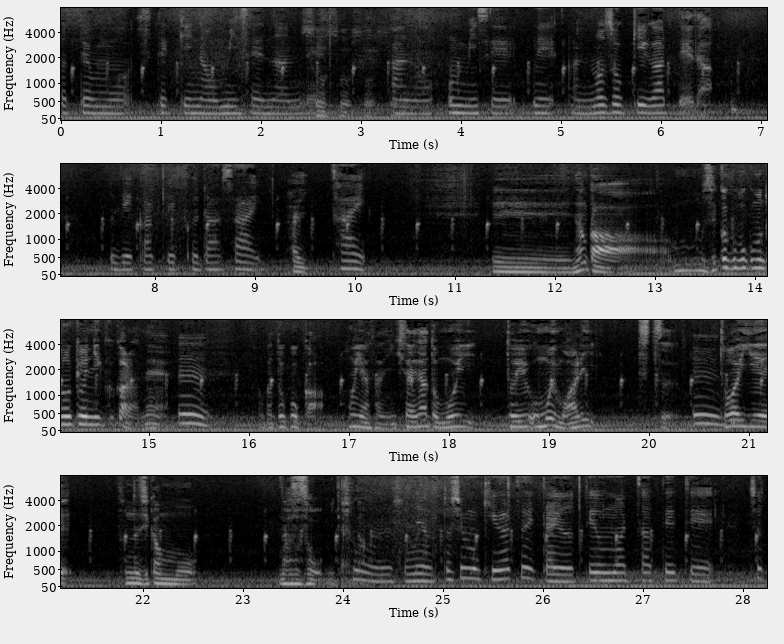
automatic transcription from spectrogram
とても素敵なお店なんで。そうそうそう。あのお店ねあの覗きがてらお出かけください。はい。はい。えー、なんかせっかく僕も東京に行くからね。うん。なんかどこか本屋さんに行きたいなと思いという思いもありつつうん。とはいえそんな時間もなさそうみたいな。そうですね。私も気がついたら予定埋まっちゃっててちょっ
